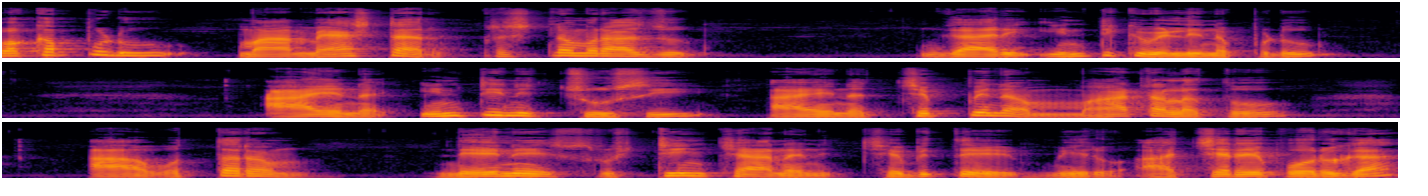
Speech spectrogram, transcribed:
ఒకప్పుడు మా మేస్టర్ కృష్ణమరాజు గారి ఇంటికి వెళ్ళినప్పుడు ఆయన ఇంటిని చూసి ఆయన చెప్పిన మాటలతో ఆ ఉత్తరం నేనే సృష్టించానని చెబితే మీరు ఆశ్చర్యపోరుగా?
